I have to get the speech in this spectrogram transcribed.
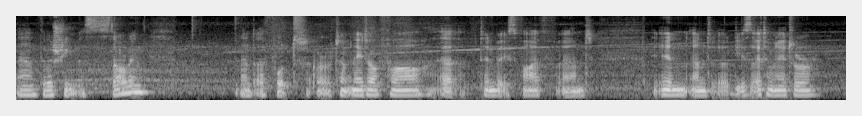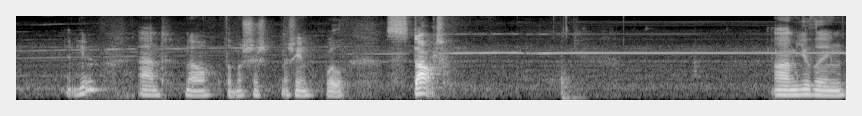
And the machine is starting. And I put our terminator for uh, 10 base 5 and in and a DSI terminator in here. And now the machi machine will start. I'm using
